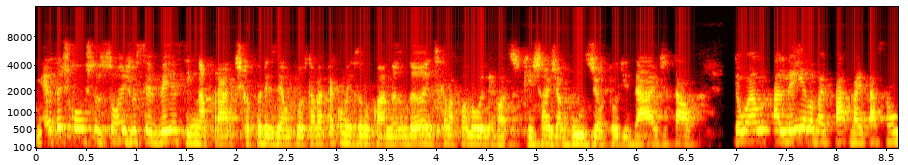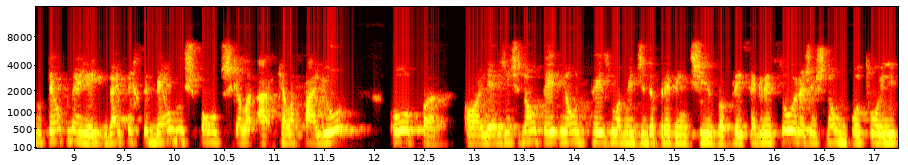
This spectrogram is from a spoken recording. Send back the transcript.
E essas construções você vê assim na prática, por exemplo, eu estava até conversando com a Nanda antes, que ela falou negócio de questões de abuso de autoridade e tal. Então, a, a lei ela vai, vai passando o tempo né, e vai percebendo os pontos que ela, que ela falhou. Opa, olha, a gente não, te, não fez uma medida preventiva para esse agressor, a gente não botou ele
